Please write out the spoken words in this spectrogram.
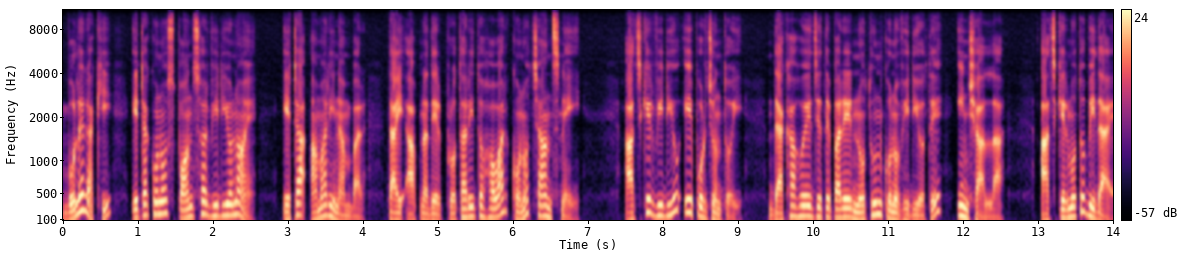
বলে রাখি, এটা কোনো স্পন্সর ভিডিও নয়, এটা আমারই নাম্বার। তাই আপনাদের প্রতারিত হওয়ার কোনো চান্স নেই। আজকের ভিডিও এ পর্যন্তই। দেখা হয়ে যেতে পারে নতুন কোনো ভিডিওতে, ইনশাআল্লাহ। আজকের মতো বিদায়।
